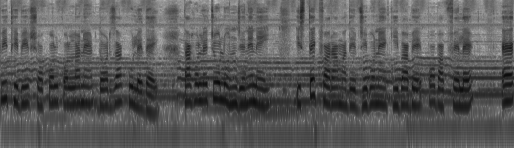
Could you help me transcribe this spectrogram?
পৃথিবীর সকল কল্যাণের দরজা খুলে দেয়। তাহলে চলুন জেনে নেই ইস্তেকফার আমাদের জীবনে কীভাবে প্রভাব ফেলে? এক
